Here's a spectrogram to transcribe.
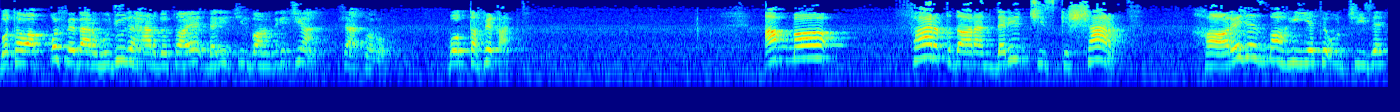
متوقف بر وجود هر دوتای در این چیز با هم دیگه چی هست؟ شرط و رکن. متفقند اما فرق دارن در این چیز که شرط خارج از ماهیت اون چیزه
